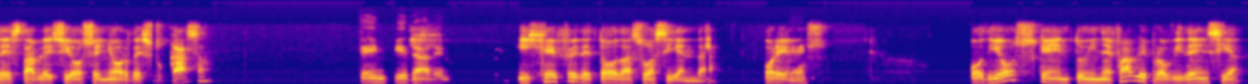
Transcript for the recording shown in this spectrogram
le estableció señor de su casa. Ten piedad de y jefe de toda su hacienda. Oremos. Oh Dios, que en tu inefable providencia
